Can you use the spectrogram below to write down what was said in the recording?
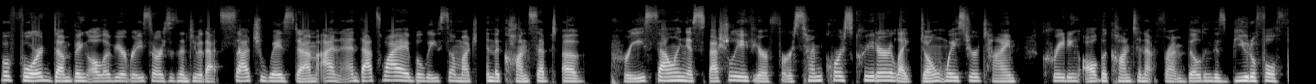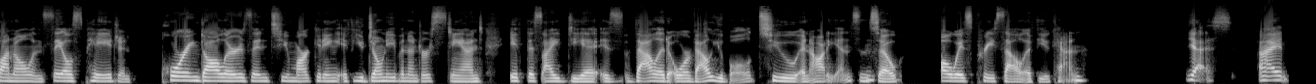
before dumping all of your resources into it. That's such wisdom. And, and that's why I believe so much in the concept of pre-selling, especially if you're a first time course creator. Like don't waste your time creating all the content up front, building this beautiful funnel and sales page and pouring dollars into marketing if you don't even understand if this idea is valid or valuable to an audience. And mm-hmm. so always pre-sell if you can. Yes. I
